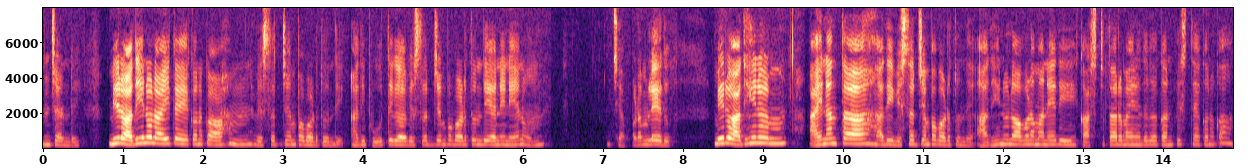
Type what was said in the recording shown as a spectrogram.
ఉంచండి. మీరు అధీనులు అయితే కనుక అహం విసర్జింపబడుతుంది. అది పూర్తిగా విసర్జింపబడుతుంది అని నేను చెప్పడం లేదు. మీరు అధీనం అయినంత అది విసర్జింపబడుతుంది. అధీనులు అవ్వడం అనేది కష్టతరమైనదిగా కనిపిస్తే కనుక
